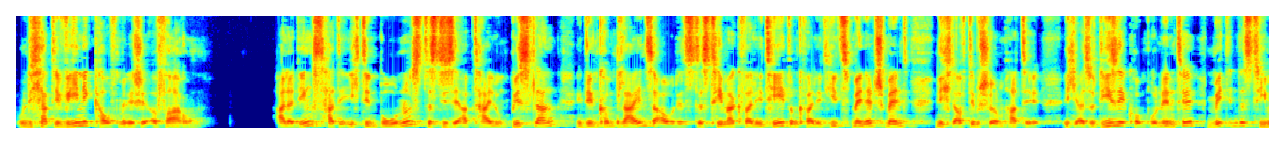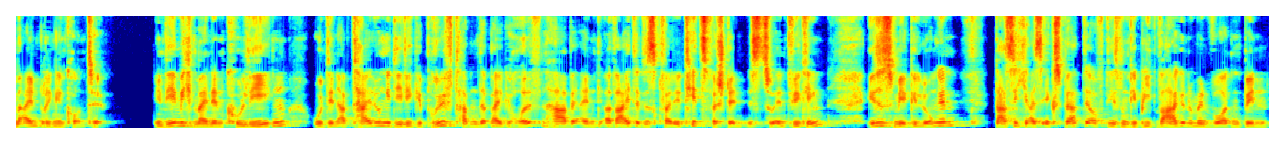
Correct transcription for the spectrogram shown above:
und ich hatte wenig kaufmännische Erfahrung. Allerdings hatte ich den Bonus, dass diese Abteilung bislang in den Compliance Audits das Thema Qualität und Qualitätsmanagement nicht auf dem Schirm hatte. Ich also diese Komponente mit in das Team einbringen konnte indem ich meinen Kollegen und den Abteilungen, die wir geprüft haben, dabei geholfen habe, ein erweitertes Qualitätsverständnis zu entwickeln, ist es mir gelungen, dass ich als Experte auf diesem Gebiet wahrgenommen worden bin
